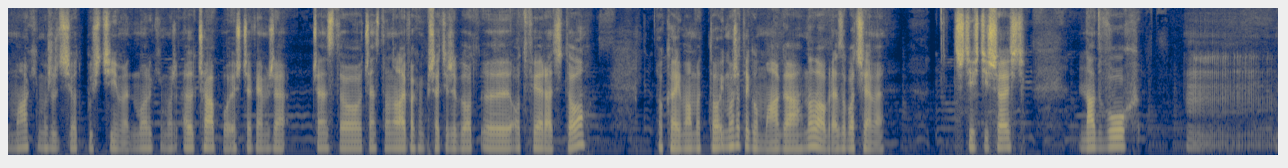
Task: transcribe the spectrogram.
Maki może dzisiaj odpuścimy. Morki może. El Chapo jeszcze wiem, że często, często na live'ach mi piszecie, żeby od, y, otwierać to. Ok, mamy to i może tego maga. No dobra, zobaczymy. 36 na dwóch. Mm.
